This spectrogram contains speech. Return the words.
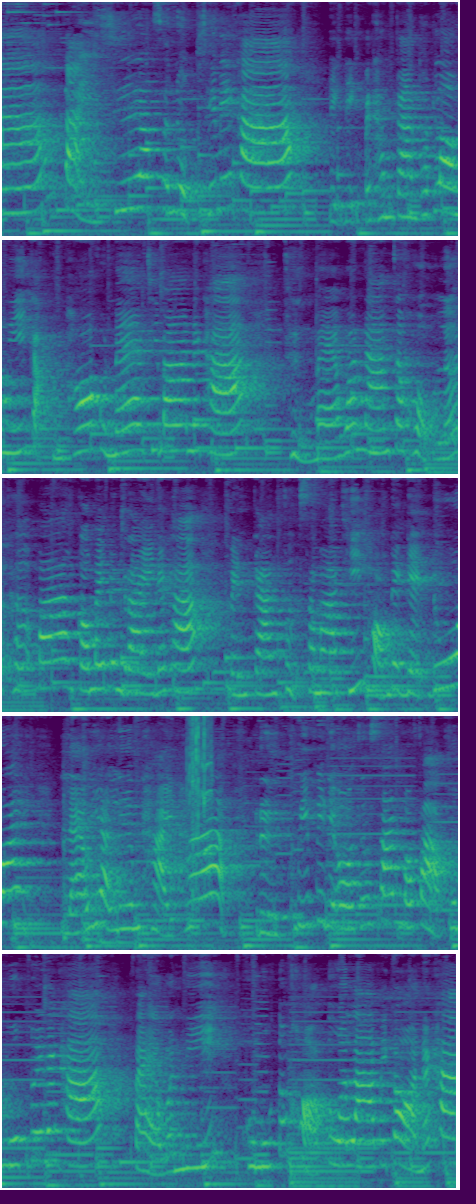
น้ำไต่เชือกสนุกใช่ไหมคะ เด็กๆ ไปทำการทดลองนี้กับคุณพ่อคุณแม่ที่บ้านนะคะ ถึงแม้ว่าน้ำจะหกเลอะเทอะบ้างก็ไม่เป็นไรนะคะ เป็นการฝึกสมาธิของเด็กๆด้วย แล้วอย่าลืมถ่ายภาพ หรือคลิปวิดีโอสั้นๆมาฝากครูมุกด้วยนะคะ แต่วันนี้ครูมุกต้องขอตัวลาไปก่อนนะคะ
